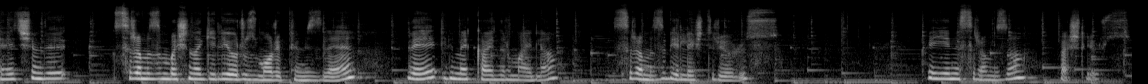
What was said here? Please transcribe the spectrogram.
Evet şimdi sıramızın başına geliyoruz mor ipimizle ve ilmek kaydırmayla sıramızı birleştiriyoruz. Ve yeni sıramıza başlıyoruz.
